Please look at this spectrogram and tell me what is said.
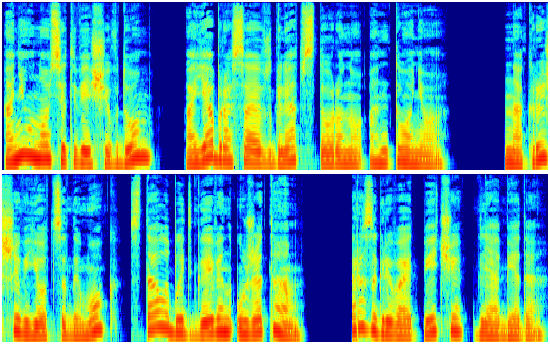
Они уносят вещи в дом, а я бросаю взгляд в сторону Антонио. На крыше вьется дымок, стало быть, Гэвин уже там, разогревает печи для обеда.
